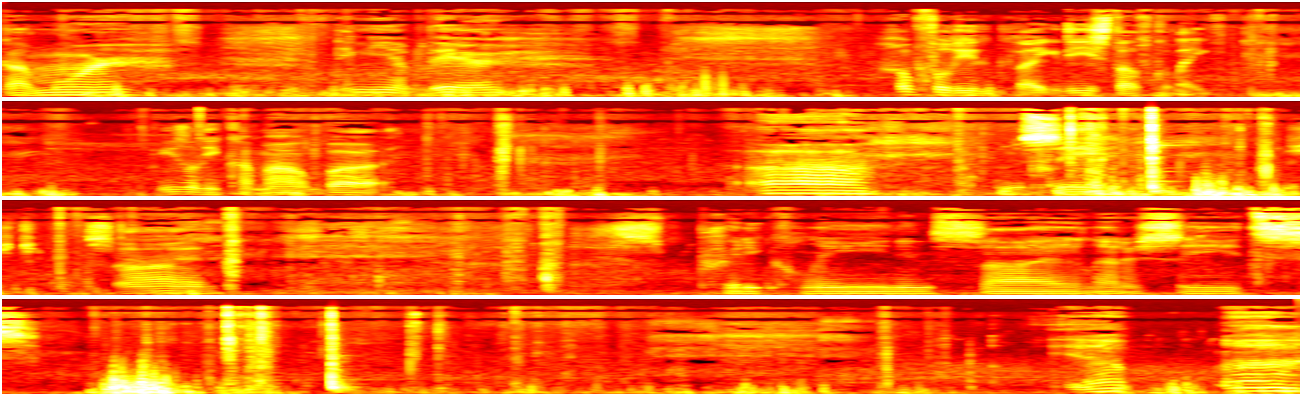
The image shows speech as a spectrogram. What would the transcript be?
Got more thingy up there. Hopefully, like these stuff could like easily come out, but uh, let me see. Just check inside. It's pretty clean inside. Leather seats. Yep. Uh,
